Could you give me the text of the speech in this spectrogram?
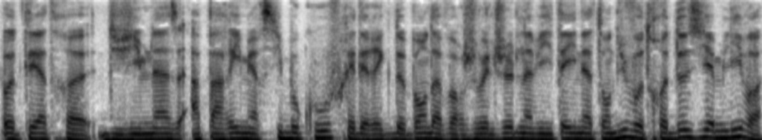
au théâtre du gymnase à Paris. Merci beaucoup Frédéric Deban d'avoir joué le jeu de l'invité inattendu. Votre deuxième livre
